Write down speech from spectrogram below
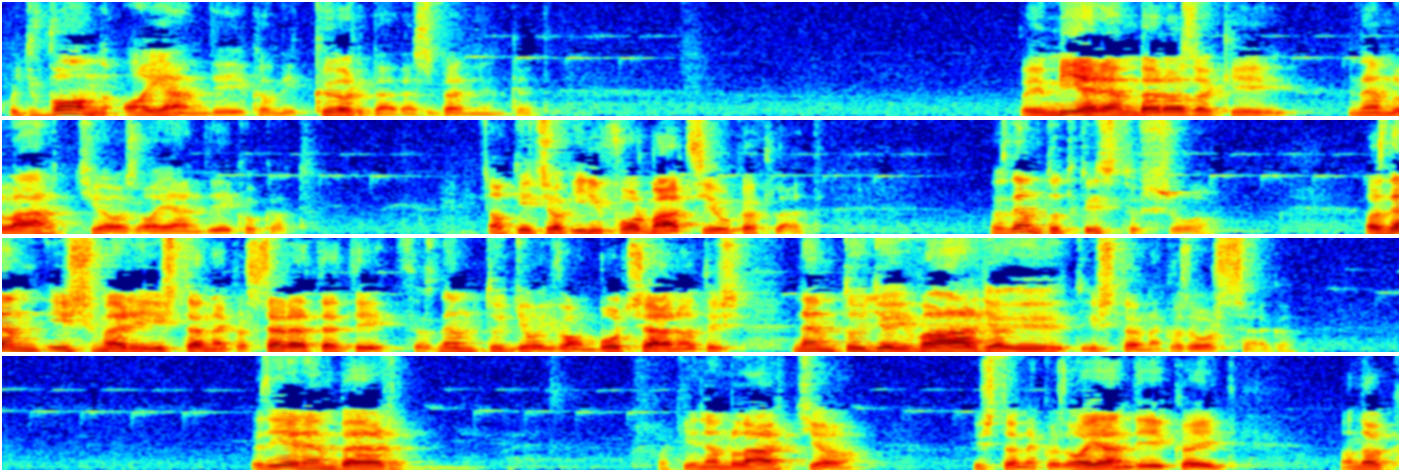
Hogy van ajándék, ami körbevesz bennünket. Hogy milyen ember az, aki nem látja az ajándékokat? Aki csak információkat lát? Az nem tud Krisztusról. Az nem ismeri Istennek a szeretetét, az nem tudja, hogy van bocsánat, és nem tudja, hogy várja őt Istennek az országa. Az ilyen ember aki nem látja Istennek az ajándékait, annak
